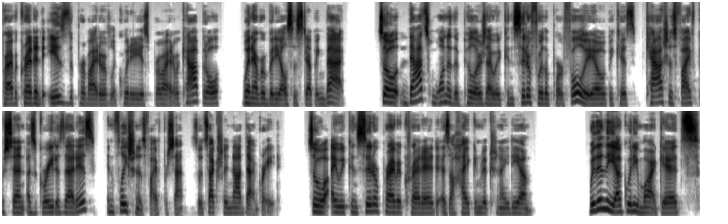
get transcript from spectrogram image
private credit is the provider of liquidity, is provider of capital when everybody else is stepping back. So that's one of the pillars I would consider for the portfolio because cash is 5%. As great as that is, inflation is 5%. So it's actually not that great. So I would consider private credit as a high conviction idea. Within the equity markets,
